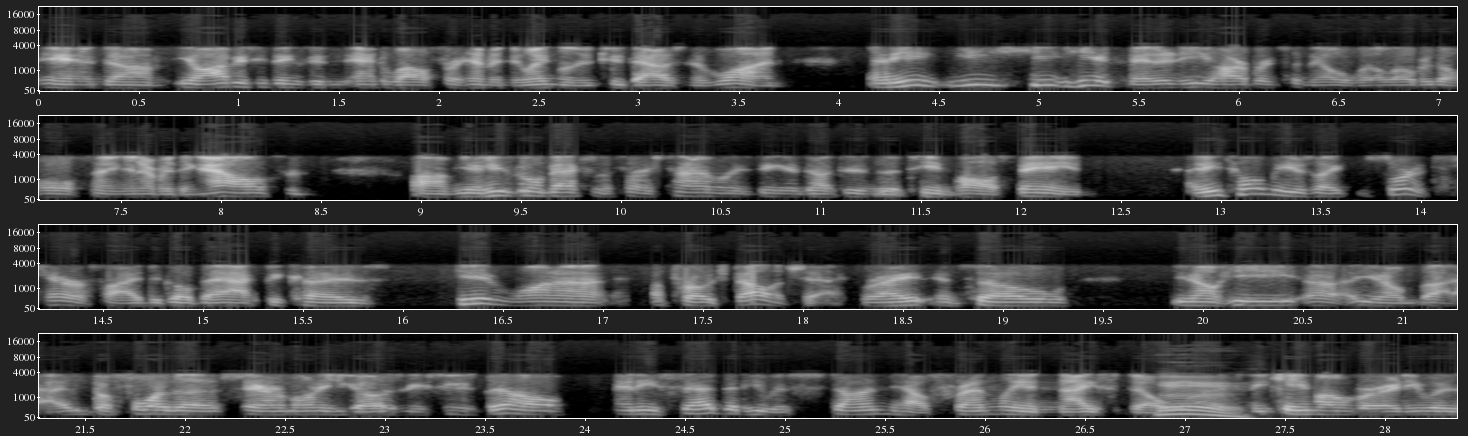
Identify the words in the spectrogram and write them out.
and um, you know, obviously things didn't end well for him in New England in 2001. And he he he, he admitted he harbored some ill will over the whole thing and everything else. And um, you know, he's going back for the first time when he's being inducted into the Team Hall of Fame. And he told me he was like sort of terrified to go back because he didn't want to approach Belichick, right? And so, you know, he, uh, you know, before the ceremony, he goes and he sees Bill, and he said that he was stunned how friendly and nice Bill Mm. was. He came over and he was,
